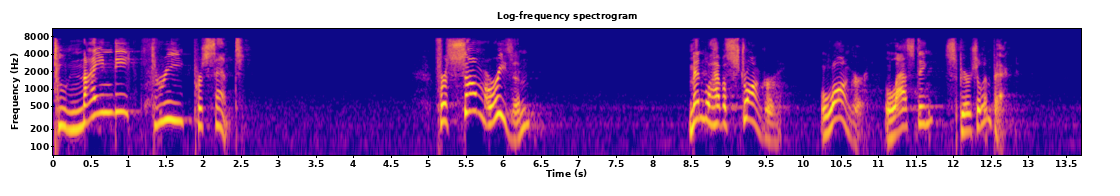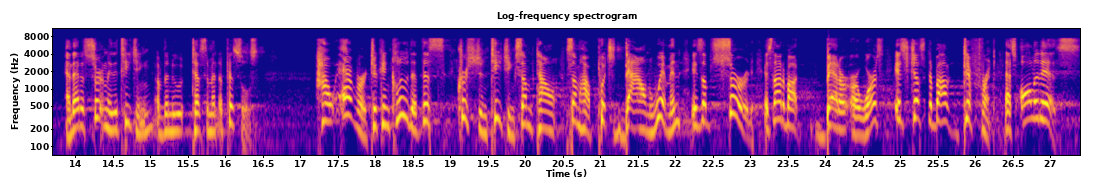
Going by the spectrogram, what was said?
to 93%. For some reason, men will have a stronger longer lasting spiritual impact. And that is certainly the teaching of the New Testament epistles. However, to conclude that this Christian teaching somehow, somehow puts down women is absurd. It's not about better or worse, it's just about different. That's all it is.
